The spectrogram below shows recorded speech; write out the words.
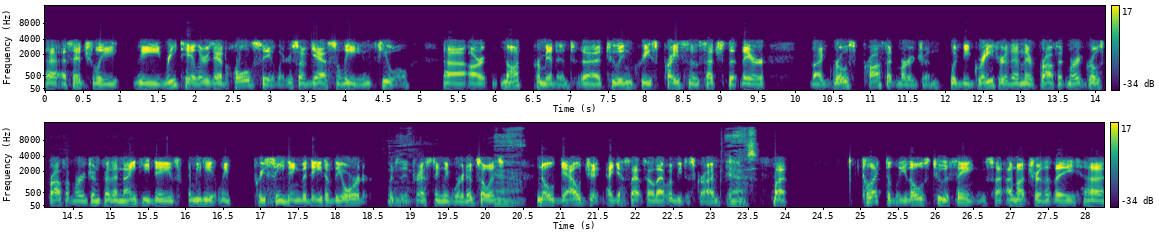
uh, essentially the retailers and wholesalers of gasoline fuel are not permitted to increase prices such that their gross profit margin would be greater than their profit mar- gross profit margin for the 90 days immediately preceding the date of the order which is hmm. interestingly worded. So it's yeah. no gouging. I guess that's how that would be described. Yes. But collectively, those two things, I'm not sure that they, uh,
